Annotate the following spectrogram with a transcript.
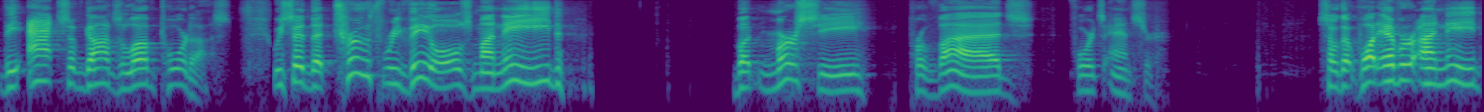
the acts of God's love toward us. We said that truth reveals my need, but mercy provides for its answer. So that whatever I need,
